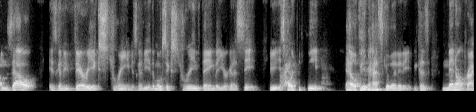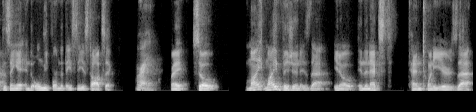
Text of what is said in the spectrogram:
comes out, is going to be very extreme. It's going to be the most extreme thing that you're going to see. It's hard to see healthy masculinity because men aren't practicing it, and the only form that they see is toxic Right. right so my my vision is that you know in the next 10 20 years that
